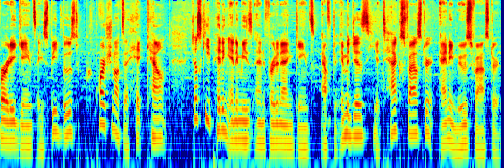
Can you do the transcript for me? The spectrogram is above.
Ferdy gains a speed boost proportional to hit count. Just keep hitting enemies and Ferdinand gains after images, he attacks faster and he moves faster.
